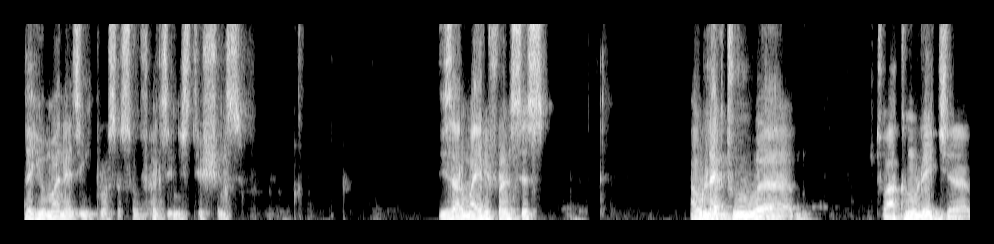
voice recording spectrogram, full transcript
the humanizing process of health institutions. These are my references. I would like to uh, to acknowledge uh,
